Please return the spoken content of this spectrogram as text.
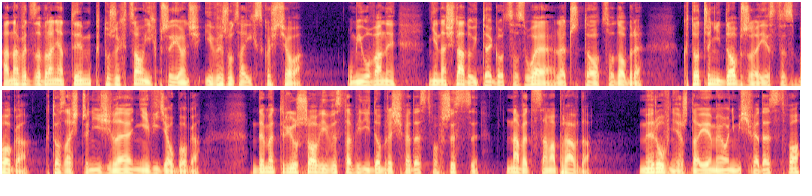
a nawet zabrania tym, którzy chcą ich przyjąć i wyrzuca ich z kościoła. Umiłowany, nie naśladuj tego, co złe, lecz to, co dobre. Kto czyni dobrze, jest z Boga, kto zaś czyni źle, nie widział Boga. Demetriuszowi wystawili dobre świadectwo wszyscy, nawet sama prawda. My również dajemy o nim świadectwo,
